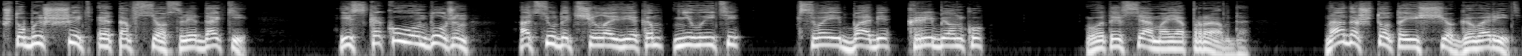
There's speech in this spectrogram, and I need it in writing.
чтобы сшить это все следаки. Из какого он должен отсюда человеком не выйти? К своей бабе, к ребенку? Вот и вся моя правда. Надо что-то еще говорить.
